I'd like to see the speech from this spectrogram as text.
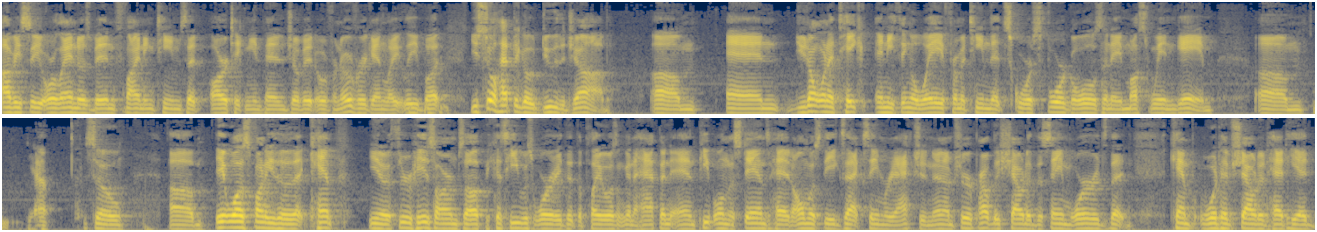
obviously, Orlando's been finding teams that are taking advantage of it over and over again lately, but you still have to go do the job. Um, and you don't want to take anything away from a team that scores four goals in a must-win game. yeah. So um, it was funny though that Kemp, you know, threw his arms up because he was worried that the play wasn't going to happen, and people in the stands had almost the exact same reaction, and I'm sure probably shouted the same words that Kemp would have shouted had he had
